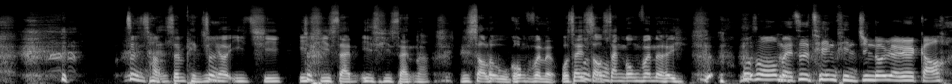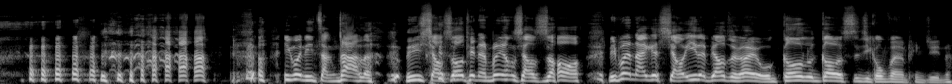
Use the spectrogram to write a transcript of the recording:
正常男生平均要一七一七三一七三啦，你少了五公分了，我才少三公分而已。为什么我每次听平均都越来越高？因为你长大了，你小时候天然不能用小时候哦，你不能拿一个小一的标准，哎，我高了高了十几公分的平均呢。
